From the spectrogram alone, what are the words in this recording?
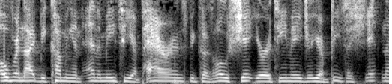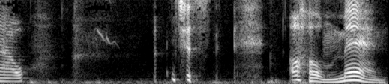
overnight becoming an enemy to your parents because oh shit you're a teenager. You're a piece of shit now. Just oh man.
